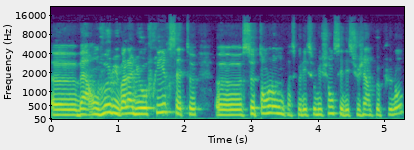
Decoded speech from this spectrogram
ben, on veut lui offrir ce temps long parce que les solutions c'est des sujets un peu plus longs.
